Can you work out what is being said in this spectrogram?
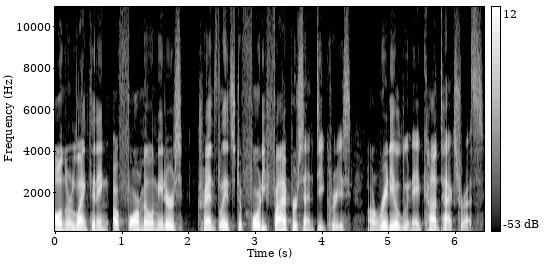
Ulnar lengthening of 4 millimeters translates to 45% decrease on radiolunate contact stress.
